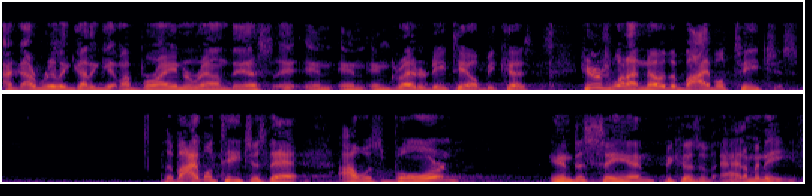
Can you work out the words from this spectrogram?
I, I really got to get my brain around this in, in, in greater detail because here's what I know the Bible teaches. The Bible teaches that I was born into sin because of Adam and Eve.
